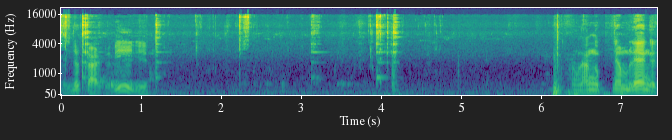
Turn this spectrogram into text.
บรรยากาศก็ดีดี กำลังกับย่ำแรงกับ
